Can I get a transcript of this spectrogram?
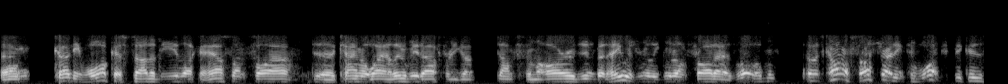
Um, Cody Walker started the year like a house on fire, uh, came away a little bit after he got dumped from Origin, but he was really good on Friday as well. It was, it was kind of frustrating to watch because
